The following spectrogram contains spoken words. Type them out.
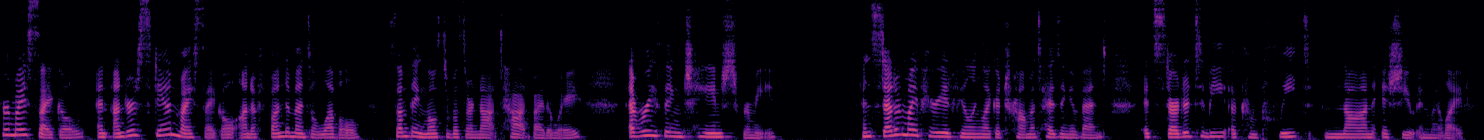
for my cycle and understand my cycle on a fundamental level, something most of us are not taught, by the way, everything changed for me. Instead of my period feeling like a traumatizing event, it started to be a complete non issue in my life.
